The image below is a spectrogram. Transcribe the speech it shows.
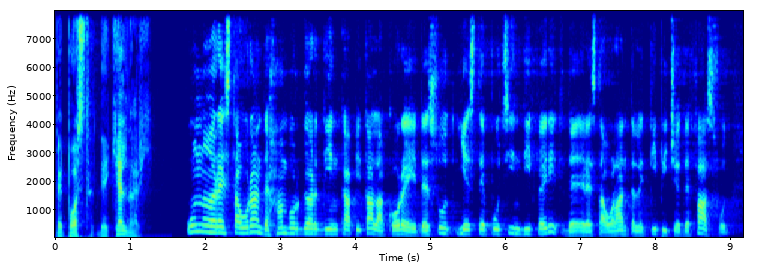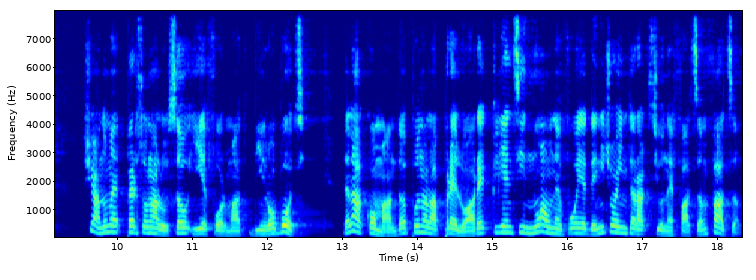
pe post de chelneri. Un restaurant de hamburger din capitala Coreei de Sud este puțin diferit de restaurantele tipice de fast food, și anume personalul său e format din roboți. De la comandă până la preluare, clienții nu au nevoie de nicio interacțiune față în față.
